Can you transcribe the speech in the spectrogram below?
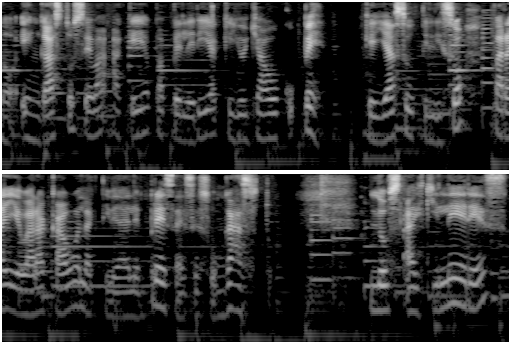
No, en gasto se va aquella papelería que yo ya ocupé, que ya se utilizó para llevar a cabo la actividad de la empresa. Ese es un gasto. Los alquileres,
